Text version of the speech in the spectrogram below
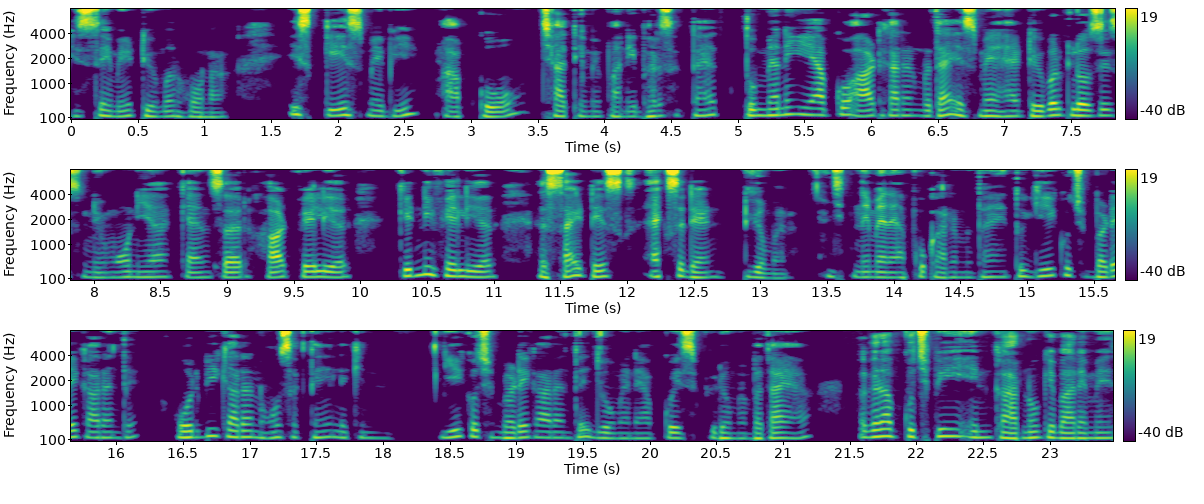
हिस्से में ट्यूमर होना। इस केस में भी आपको छाती में पानी भर सकता है। तो मैंने ये आपको आठ कारण बताया इसमें है tuberculosis pneumonia cancer heart failure kidney failure ascites accident tumour जितने मैंने आपको कारण बताए तो ये कुछ बड़े कारण थे। और भी कारण हो सकते हैं, लेकिन ये कुछ बड़े कारण थे जो मैंने आपको इस वीडियो में बताया। अगर आप कुछ भी इन कारणों के बारे में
